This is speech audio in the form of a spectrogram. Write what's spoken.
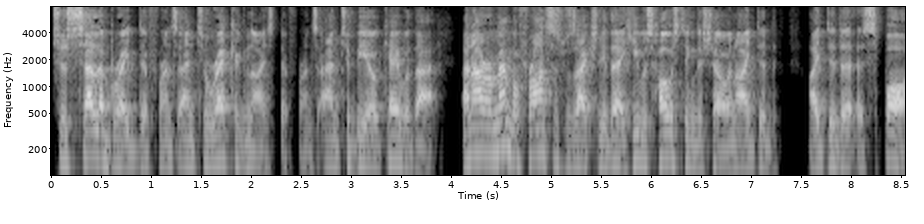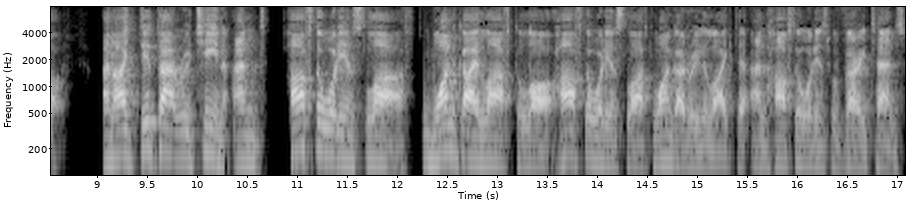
to celebrate difference and to recognize difference and to be okay with that. And I remember Francis was actually there. He was hosting the show, and I did I did a, a spot, and I did that routine, and half the audience laughed. One guy laughed a lot. Half the audience laughed. One guy really liked it, and half the audience were very tense.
